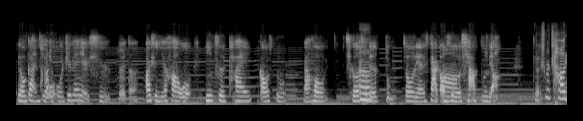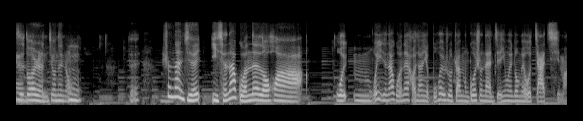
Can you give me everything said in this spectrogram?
有感觉，我我这边也是对的。二十一号我第一次开高速。然后车特别堵，就连下高速都下不了。对，是不是超级多人？就那种。对，圣诞节以前在国内的话，我嗯，我以前在国内好像也不会说专门过圣诞节，因为都没有假期嘛。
